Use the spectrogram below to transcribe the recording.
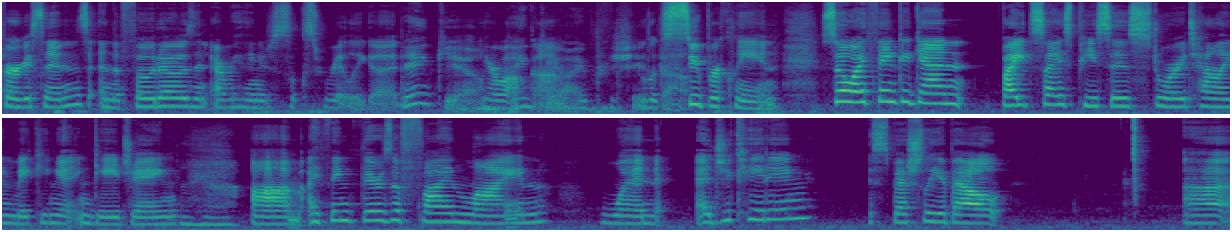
Ferguson's and the photos and everything just looks really good. thank you. You're welcome. Thank you. I appreciate It looks that. super clean. So I think again, bite-sized pieces, storytelling, making it engaging. Mhm. Um, I think there's a fine line when educating, especially about uh,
